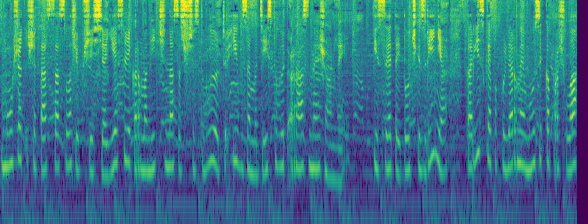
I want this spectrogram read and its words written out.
может считаться сложившейся, если гармонично существуют и взаимодействуют разные жанры. И с этой точки зрения корейская популярная музыка прошла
